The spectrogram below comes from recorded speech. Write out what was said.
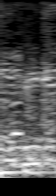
غريب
